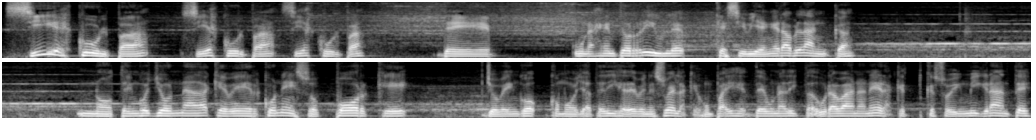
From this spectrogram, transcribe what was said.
sí es culpa, sí es culpa, sí es culpa de una gente horrible que si bien era blanca, no tengo yo nada que ver con eso porque yo vengo, como ya te dije, de Venezuela, que es un país de una dictadura bananera, que, que soy inmigrante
